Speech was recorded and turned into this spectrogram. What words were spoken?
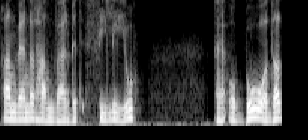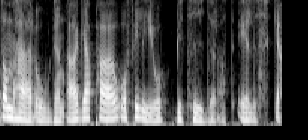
använder han verbet fileo. Eh, och båda de här orden agapao och fileo betyder att älska.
